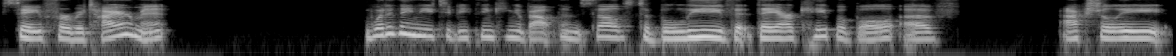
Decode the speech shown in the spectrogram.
save for retirement what do they need to be thinking about themselves to believe that they are capable of actually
